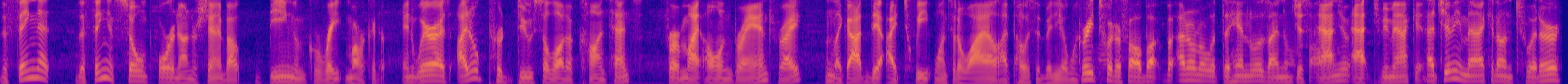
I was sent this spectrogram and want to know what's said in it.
The thing that the thing that's so important to understand about being a great marketer, and whereas I don't produce a lot of content for my own brand, right? Hmm. Like I, I tweet once in a while, I post a video once. Great in a while. Twitter follow, but, but I don't know what the handle is. I know Just at, you. at Jimmy Mackin. at Jimmy Mackin on Twitter.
